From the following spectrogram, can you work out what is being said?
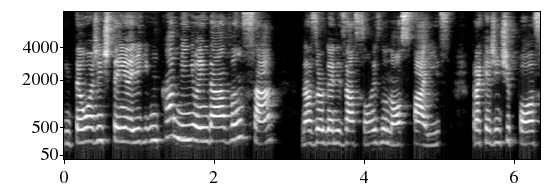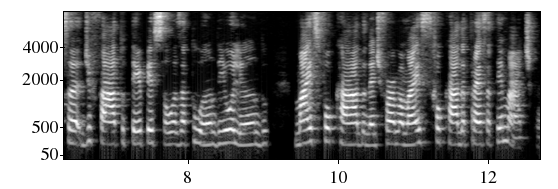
Então a gente tem aí um caminho ainda a avançar nas organizações no nosso país para que a gente possa de fato ter pessoas atuando e olhando mais focado, né, de forma mais focada para essa temática.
